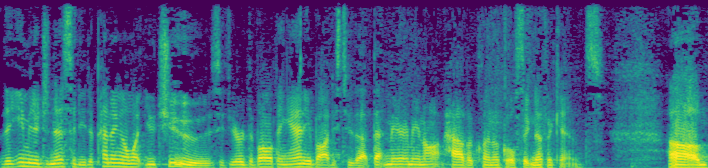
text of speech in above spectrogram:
the immunogenicity. Depending on what you choose, if you're developing antibodies to that, that may or may not have a clinical significance. Um,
